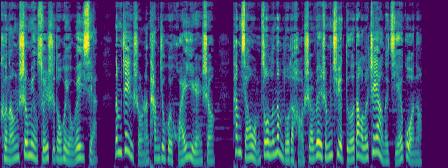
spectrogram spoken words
可能生命随时都会有危险。那么这个时候呢他们就会怀疑人生，他们想我们做了那么多的好事儿，为什么却得到了这样的结果呢？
